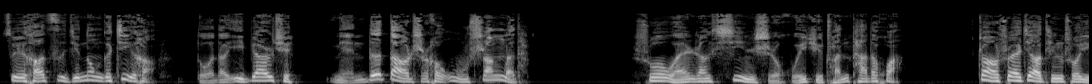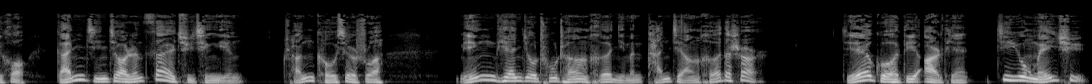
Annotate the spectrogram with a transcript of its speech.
最好自己弄个记号，躲到一边去，免得到时候误伤了他。”说完，让信使回去传他的话。赵帅教听说以后，赶紧叫人再去清营，传口信说，明天就出城和你们谈讲和的事儿。结果第二天，季用没去。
